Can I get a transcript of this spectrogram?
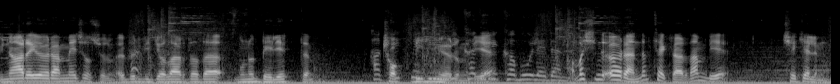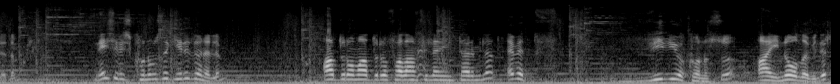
Ünara'yı öğrenmeye çalışıyordum. Öbür videolarda da bunu belirttim. Çok bilmiyorum diye. Ama şimdi öğrendim. Tekrardan bir çekelim dedim. Neyse biz konumuza geri dönelim. Adro Madro falan filan Inter Milan. Evet. Video konusu aynı olabilir.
